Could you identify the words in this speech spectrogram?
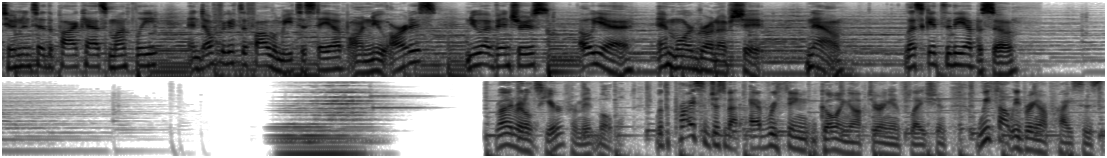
Tune into the podcast monthly and don't forget to follow me to stay up on new artists, new adventures, oh yeah, and more grown up shit. Now, let's get to the episode. Ryan Reynolds here from Mint Mobile. With the price of just about everything going up during inflation, we thought we'd bring our prices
